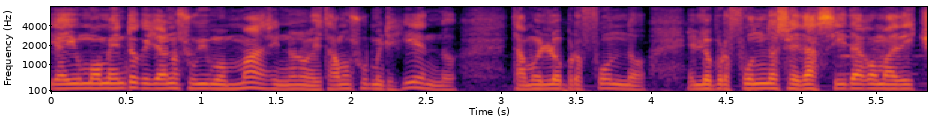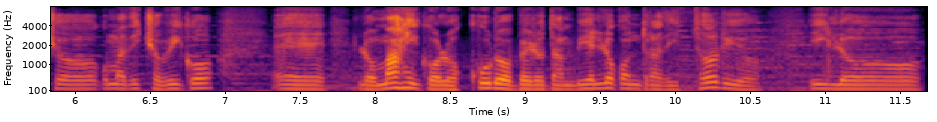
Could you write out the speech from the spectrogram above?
y hay un momento que ya no subimos más y no nos estamos sumergiendo, estamos en lo profundo. En lo profundo se da cita, como ha dicho, como ha dicho Vico, eh, lo mágico, lo oscuro, pero también lo contradictorio y lo,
